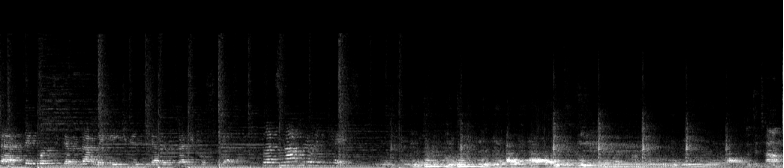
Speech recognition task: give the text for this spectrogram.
that they work together that way, atria together and ventricles together. But that's not really the case. With the tongue.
